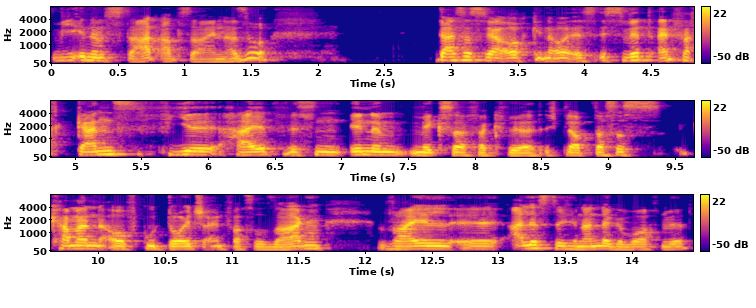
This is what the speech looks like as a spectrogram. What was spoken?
wie in einem Start-up sein. Also das ist ja auch genau, es, es wird einfach ganz viel Halbwissen in einem Mixer verquirlt. Ich glaube, das ist, kann man auf gut Deutsch einfach so sagen, weil äh, alles durcheinander geworfen wird.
